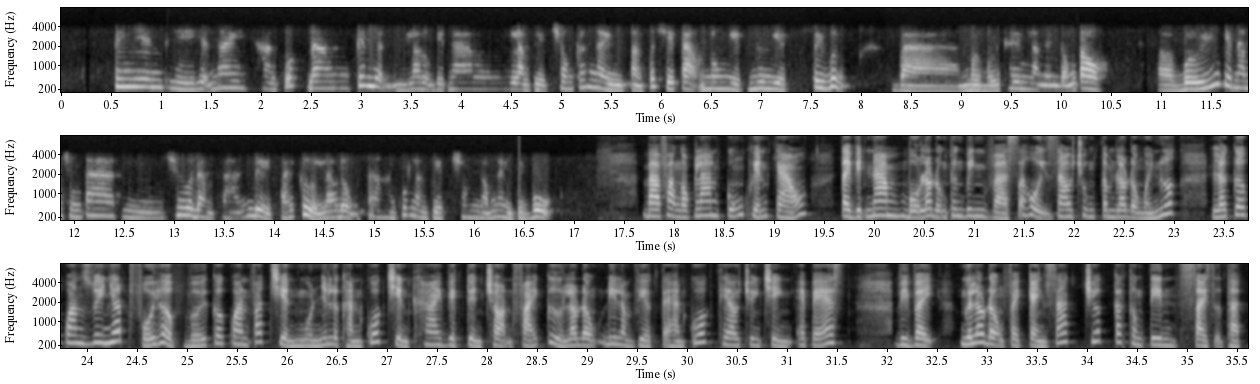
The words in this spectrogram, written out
Tuy nhiên thì hiện nay Hàn Quốc đang tiếp nhận lao động Việt Nam làm việc trong các ngành sản xuất chế tạo, nông nghiệp, ngư nghiệp, xây dựng và mở mới thêm là ngành đóng tàu. À, với Việt Nam chúng ta thì chưa đàm phán để phái cử lao động sang Hàn Quốc làm việc trong nhóm ngành dịch vụ Bà Phạm Ngọc Lan cũng khuyến cáo, tại Việt Nam, Bộ Lao động Thương binh và Xã hội giao Trung tâm Lao động ngoài nước là cơ quan duy nhất phối hợp với Cơ quan Phát triển Nguồn Nhân lực Hàn Quốc triển khai việc tuyển chọn phái cử lao động đi làm việc tại Hàn Quốc theo chương trình EPS. Vì vậy, người lao động phải cảnh giác trước các thông tin sai sự thật.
